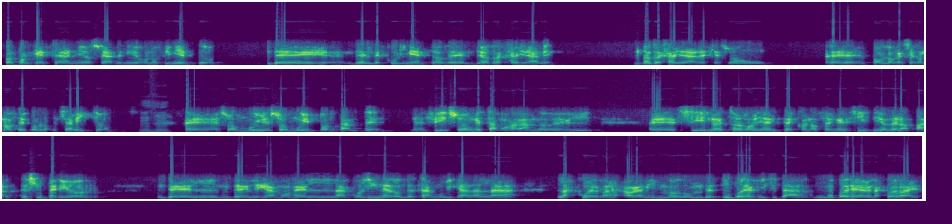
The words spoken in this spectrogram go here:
Pues porque este año se ha tenido conocimiento del descubrimiento de, otras cavidades, de otras cavidades que son eh, por lo que se conoce y por lo que se ha visto, eh, son muy son muy importantes. Es decir, son, estamos hablando del, eh, si nuestros oyentes conocen el sitio, de la parte superior del, de, digamos, en la colina donde están ubicadas las cuevas. Ahora mismo, donde tú puedes visitar, donde puedes ver las cuevas, es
